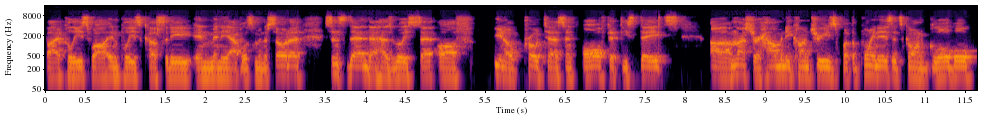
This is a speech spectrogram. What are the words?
by police while in police custody in Minneapolis, Minnesota. Since then, that has really set off you know protests in all 50 states. Uh, I'm not sure how many countries, but the point is it's gone global.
